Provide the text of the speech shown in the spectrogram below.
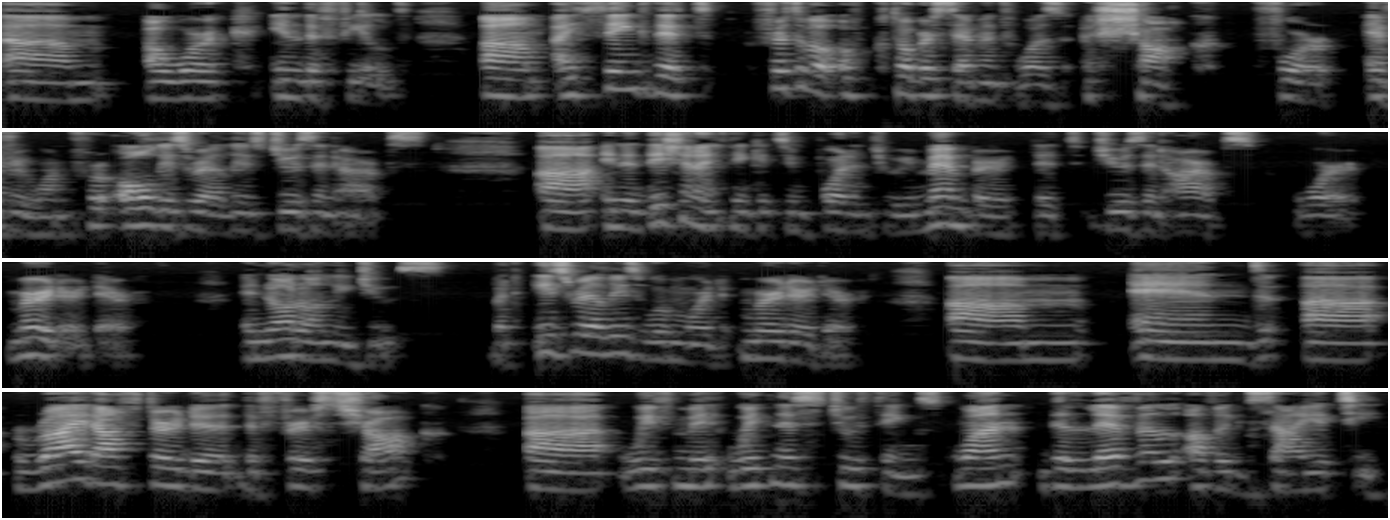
um, our work in the field. Um, i think that first of all october 7th was a shock for everyone for all israelis jews and arabs. Uh, in addition i think it's important to remember that jews and arabs were murdered there and not only jews but israelis were mur- murdered there um, and uh, right after the, the first shock uh, we've witnessed two things. One, the level of anxiety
